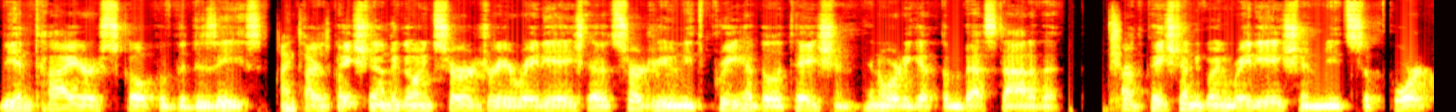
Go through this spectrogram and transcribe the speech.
the entire scope of the disease. Entire so patient undergoing surgery or radiation, uh, surgery who needs prehabilitation in order to get the best out of it. Sure. Uh, the patient undergoing radiation needs support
